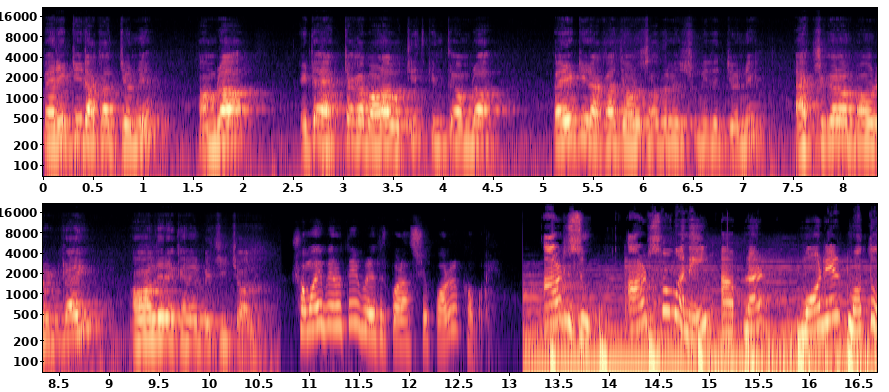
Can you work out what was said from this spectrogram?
প্যারিটি রাখার জন্যে আমরা এটা এক টাকা বাড়া উচিত কিন্তু আমরা প্যারিটি রাখা জনসাধারণের সুবিধার জন্যে একশো গ্রাম পাউরুটিটাই আমাদের এখানে বেশি চলে। সময় বিরতির বিরতির পর আসছে পরের খবরে। আরজু আরজু মানেই আপনার মনের মতো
